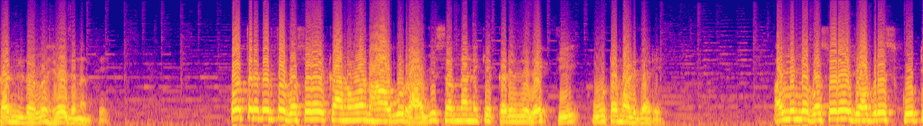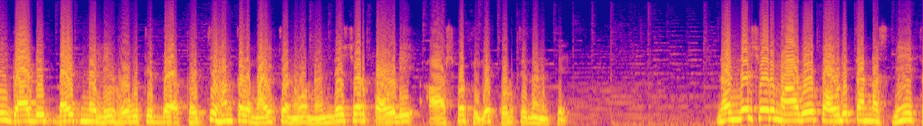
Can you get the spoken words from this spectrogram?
ಕಣ್ಣಿಡಲು ಹೇಳಿದನಂತೆ. ಪತ್ರಕರ್ತ ಬಸವರಾಜ್ ಕಾನ್ವಾಡ್ ಹಾಗೂ ರಾಜೀವ್ ಸಂಧಾನಕ್ಕೆ ಕರೆದ ವ್ಯಕ್ತಿ ಊಟ ಮಾಡಿದ್ದಾರೆ. ಅಲ್ಲಿಂದ ಬಸವರಾಜ್ ಒಬ್ಬರೇ ಸ್ಕೂಟಿ, ಗಾಡಿ ಬೈಕ್ನಲ್ಲಿ ಹೋಗುತ್ತಿದ್ದ ಪ್ರತಿ ಹಂತದ ಮಾಹಿತಿಯನ್ನು ನಂದೇಶ್ವರ್ ಪೌಡಿ ಆಶ್ವಕಿಗೆ ಕೊಡುತ್ತಿದ್ದನಂತೆ ನಂದೇಶ್ವರ್ ಮಹಾದೇವ್ ಪೌಡಿ ತನ್ನ ಸ್ನೇಹಿತ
